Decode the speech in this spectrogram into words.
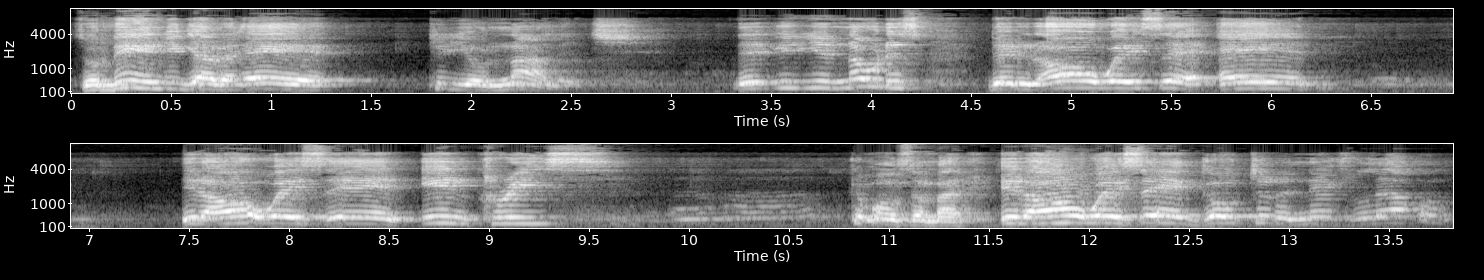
so then you got to add to your knowledge. You notice that it always said add. It always said increase. Come on, somebody. It always said go to the next level.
